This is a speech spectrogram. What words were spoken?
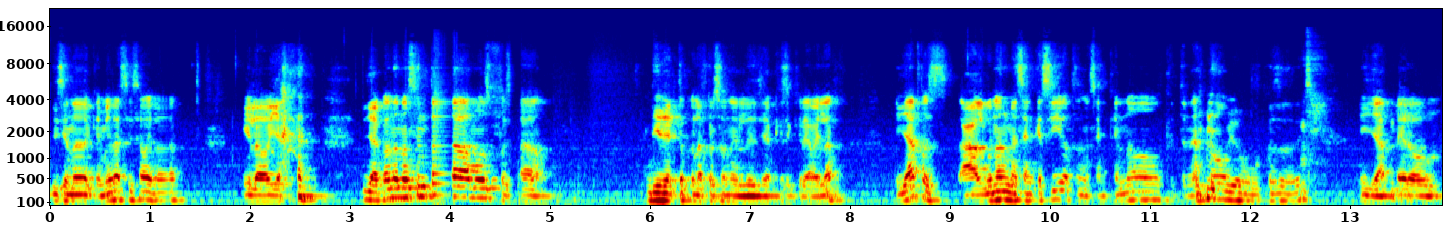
diciendo de que mira, sí se bailar. Y luego ya, ya cuando nos sentábamos, pues ya directo con la persona y le decía que se quería bailar. Y ya, pues algunas me decían que sí, otras me decían que no, que tenían novio o cosas así. Y ya, pero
